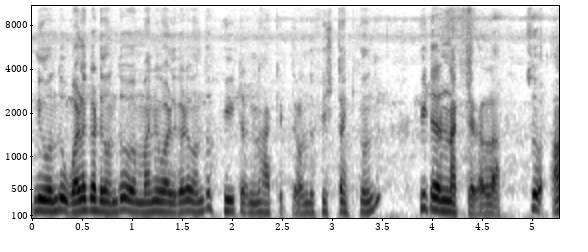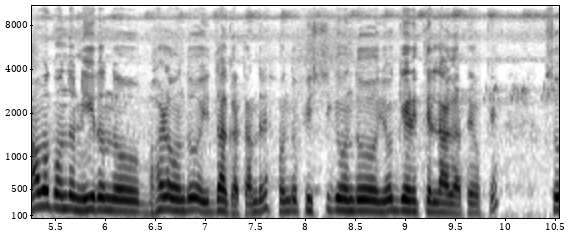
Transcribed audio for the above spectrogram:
ನೀವು ಒಂದು ಒಳಗಡೆ ಒಂದು, ಮನೆ ಒಳಗಡೆ ಒಂದು ಹೀಟರನ್ನು ಹಾಕಿರ್ತೀವಿ. ಒಂದು ಫಿಶ್ ಟ್ಯಾಂಕಿಗೆ ಒಂದು ಹೀಟರನ್ನು ಹಾಕ್ತೀರಲ್ಲ? ಸೊ ಆವಾಗ ಒಂದು ನೀರೊಂದು ಬಹಳ ಒಂದು ಇದಾಗತ್ತೆ. ಅಂದರೆ ಒಂದು ಫಿಶ್ಶಿಗೆ ಒಂದು ಯೋಗ್ಯ ರೀತಿಯಲ್ಲಿ ಆಗತ್ತೆ ಓಕೆ ಸೊ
